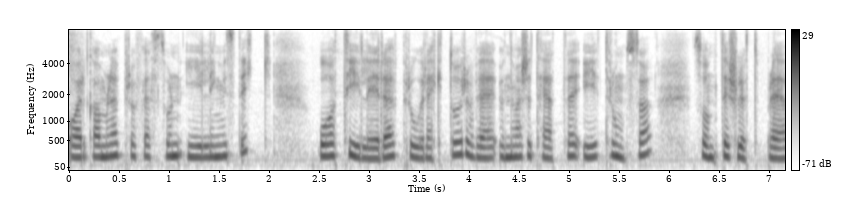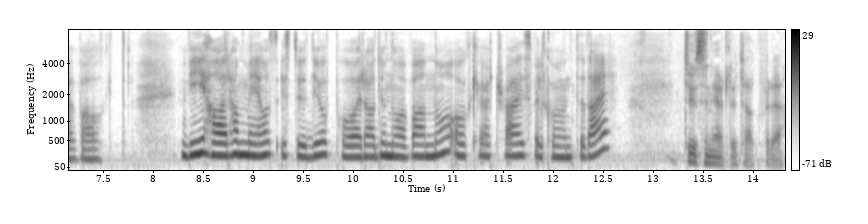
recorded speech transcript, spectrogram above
år gamle professoren i lingvistikk og tidligere prorektor ved Universitetet i Tromsø som til slutt ble valgt. Vi har han med oss i studio på Radio Nova nå, og Kurt Rice, velkommen til deg. Tusen hjertelig takk for det.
